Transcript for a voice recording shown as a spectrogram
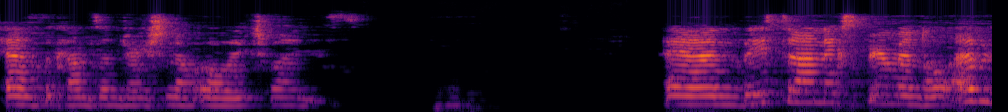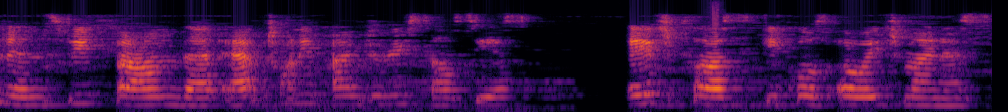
times the concentration of OH minus. And based on experimental evidence, we found that at 25 degrees Celsius, H plus equals OH minus,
